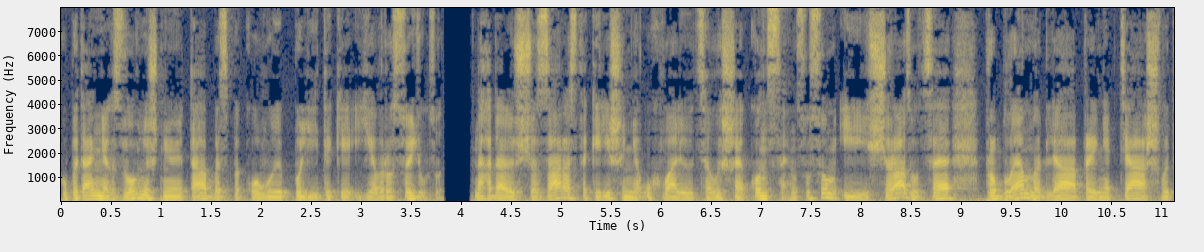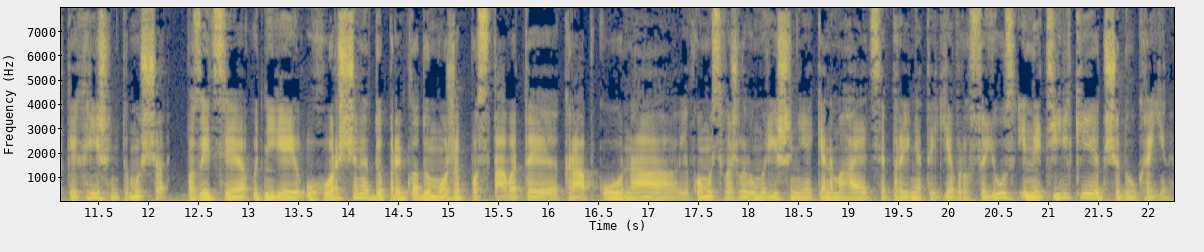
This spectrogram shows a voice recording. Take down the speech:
у питаннях зовнішньої та безпекової політики Євросоюзу. Нагадаю, що зараз таке рішення ухвалюється лише консенсусом, і щоразу це проблемно для прийняття швидких рішень, тому що позиція однієї угорщини, до прикладу, може поставити крапку на якомусь важливому рішенні, яке намагається прийняти Євросоюз, і не тільки щодо України.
